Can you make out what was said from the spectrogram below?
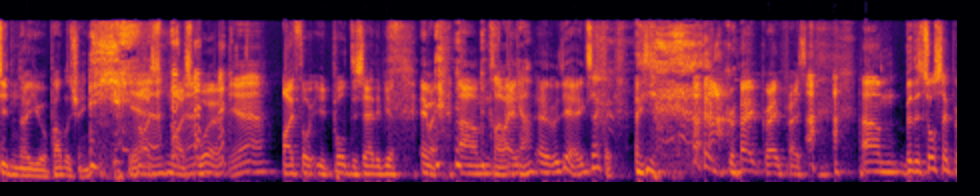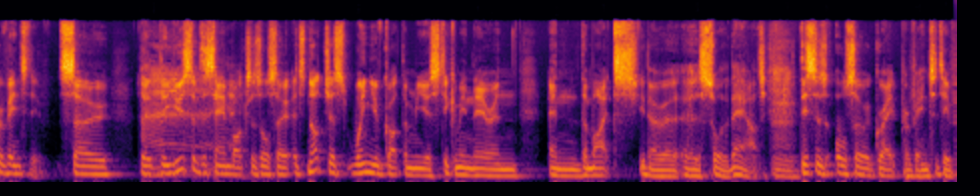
"Didn't know you were publishing. Yeah. Nice, nice Yeah. work. Yeah. I thought you'd pulled this out of you. Anyway, um, Cloaca. and, uh, yeah, exactly. great, great phrase. Um, but it's also preventative. So the, the use of the sandbox is also it's not just when you've got them, you stick them in there and and the mites, you know, are, are sorted out. This is also a great preventative,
